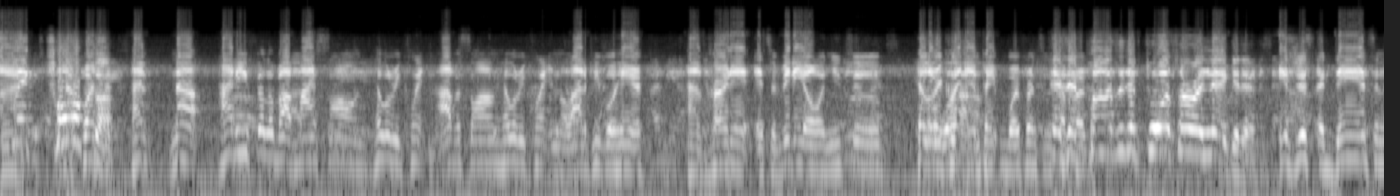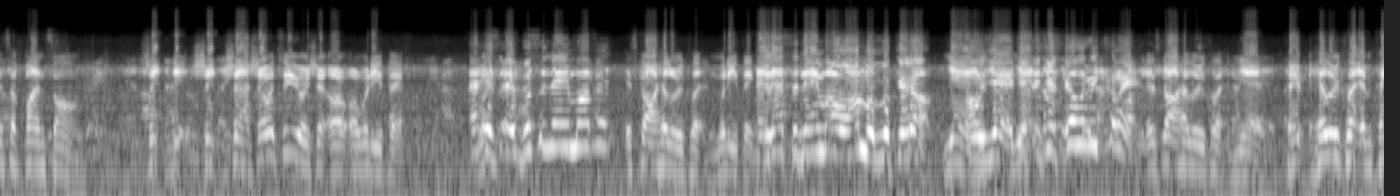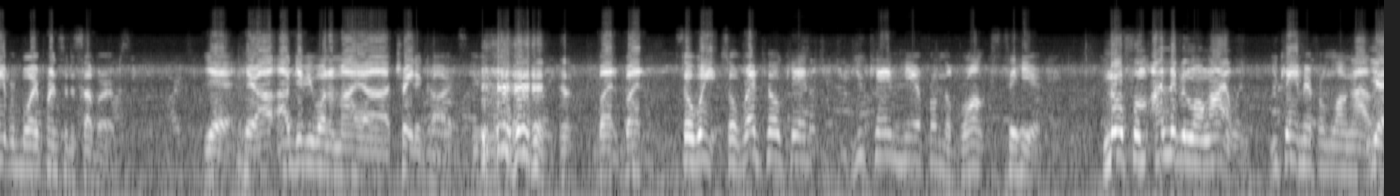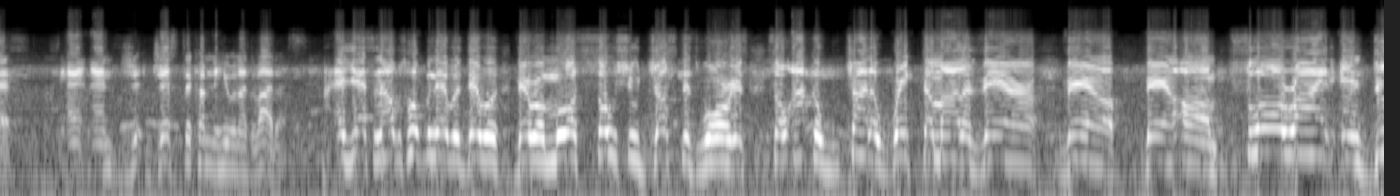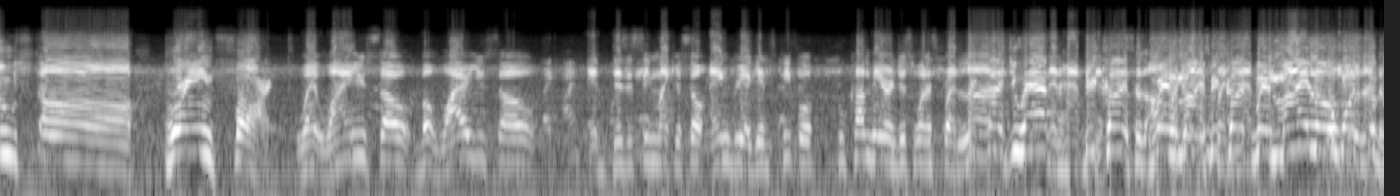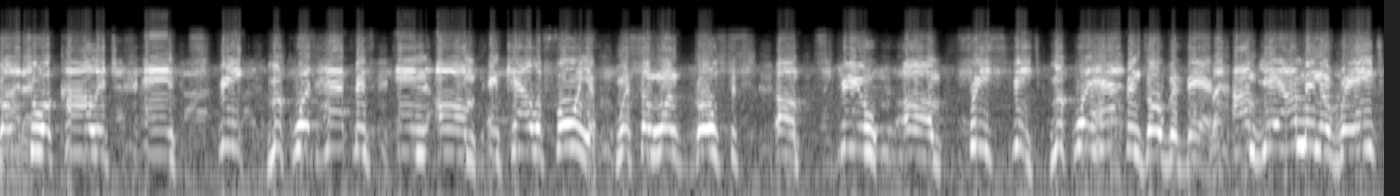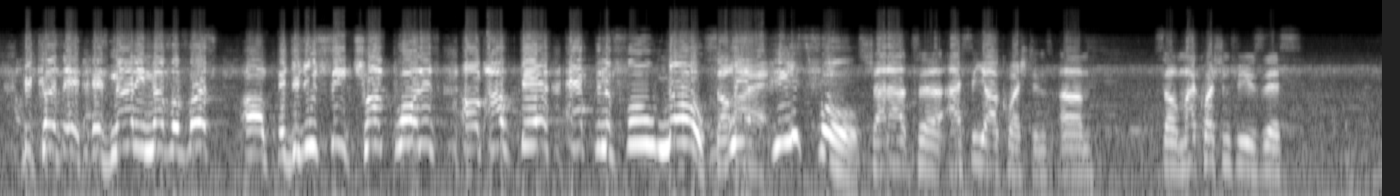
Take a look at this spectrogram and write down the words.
slick talker. Now, how do you feel about my song Hillary Clinton? I have a song Hillary Clinton. A lot of people here have heard it. It's a video on YouTube. Hillary Oh, wow. Clinton, Paperboy Prince and Is it positive towards her or negative? It's just a dance and it's a fun song. Should, should, should I show it to you or, should, or, or what do you think? Uh, uh, what's the name of it? It's called Hillary Clinton. What do you think? And that's the name. Oh, I'm gonna look it up. Yeah, Oh just- yeah. yeah. It's just Hillary Clinton. It's called Hillary Clinton. Yeah, pa- Hillary Clinton, Paperboy Prince of the Suburbs. Yeah, here I'll, I'll give you one of my uh, trading cards. You can look it up. but but so wait, so Red Pill Kid, you came here from the Bronx to here. no, from I live in Long Island. You came here from Long Island. Yes. And, and j- just to come to He Will Not Divide Us. And yes, and I was hoping there was there were there were more social justice warriors, so I could try to wake them out of their their their um fluoride induced uh brain fart. Wait, why are you so? But why are you so? It, does it seem like you're so angry against people who come here and just want to spread love? Because you have and happiness? because all when my, because when. Milo You wants to go to a college and speak, look what happens in um in California when someone goes to um spew um free speech. Look what happens over there. But- I'm yeah, I'm in a rage because it, it's not enough of us. Um, do you see Trump porters um out there acting a fool? No, So, we're alright. peaceful. Shout out to I see y'all questions. Um, so my question for you is this:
